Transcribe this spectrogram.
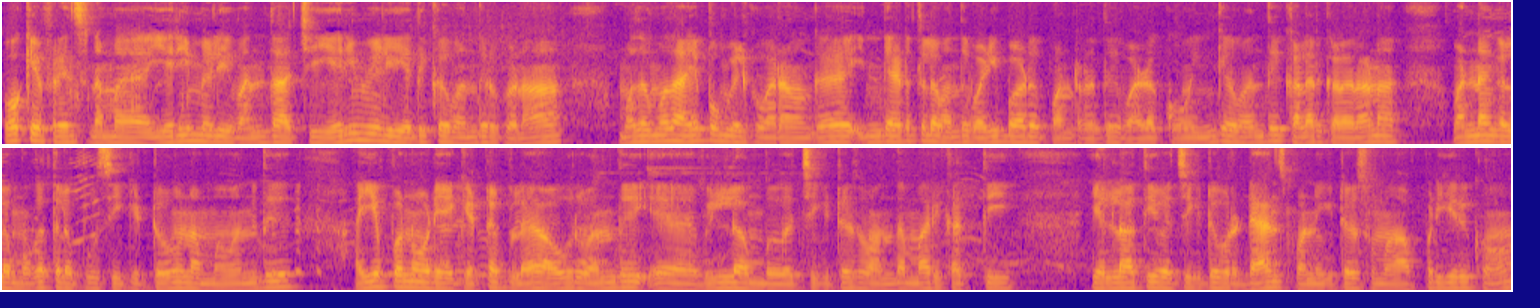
ஓகே ஃப்ரெண்ட்ஸ் நம்ம எரிமேலி வந்தாச்சு. எரிமேலி எதுக்கு வந்திருக்கோன்னா முத முத ஐப்பொங்கலுக்கு வரவங்க இந்த இடத்துல வந்து வழிபாடு பண்ணுறது வழக்கம். இங்கே வந்து கலர் கலரான வண்ணங்களை முகத்தில் பூசிக்கிட்டும் நம்ம வந்து ஐயப்பனுடைய கெட்டப்பில் அவர் வந்து வில்லம்பு வில் அம்பு வச்சுக்கிட்டு ஸோ அந்த மாதிரி கத்தி எல்லாத்தையும் வச்சுக்கிட்டு ஒரு டான்ஸ் பண்ணிக்கிட்டு சும்மா அப்படி இருக்கும்.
